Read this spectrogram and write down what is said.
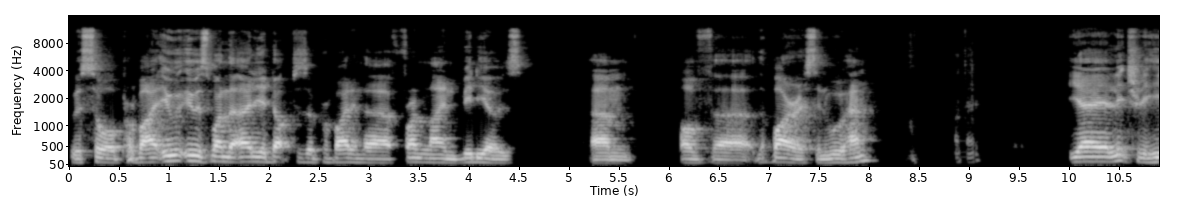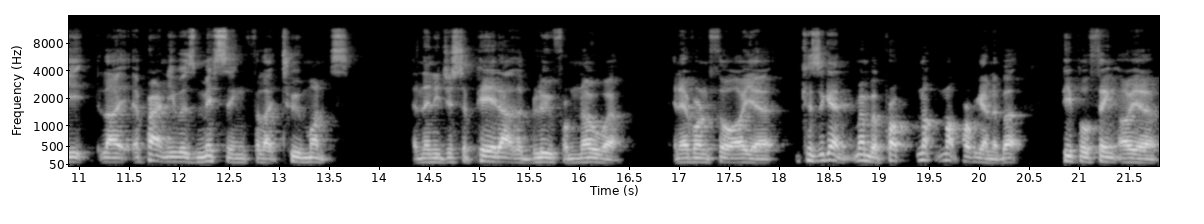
who was sort of provide. He, he was one of the early adopters of providing the frontline videos um, of the the virus in Wuhan. Okay. Yeah, yeah, literally, he like apparently was missing for like two months, and then he just appeared out of the blue from nowhere, and everyone thought, oh yeah, because again, remember, prop, not not propaganda, but people think, oh yeah,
